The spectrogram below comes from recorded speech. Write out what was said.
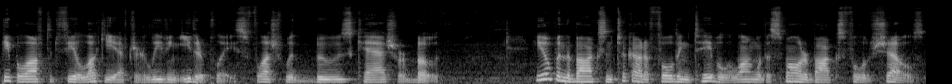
People often feel lucky after leaving either place, flush with booze, cash, or both. He opened the box and took out a folding table along with a smaller box full of shells,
